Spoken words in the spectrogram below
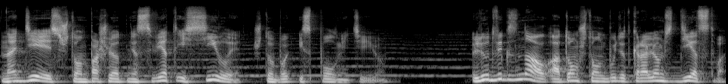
надеясь, что Он пошлет мне свет и силы, чтобы исполнить ее. Людвиг знал о том, что он будет королем с детства,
